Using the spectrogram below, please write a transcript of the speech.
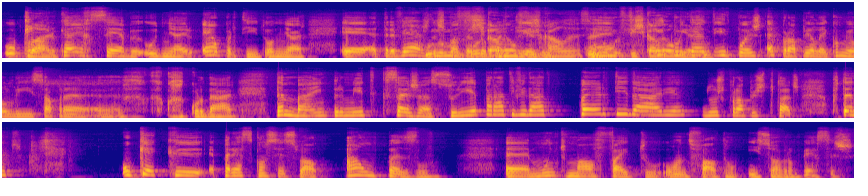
o, claro. quem recebe o dinheiro é o partido, ou melhor, é através o das contas do partido. É o, fiscal, é? o número fiscal e, é o portanto, mesmo. E depois a própria lei, como eu li, só para uh, recordar, também permite que seja assessoria para a atividade partidária dos próprios deputados. Portanto, o que é que parece consensual? Há um puzzle uh, muito mal feito, onde faltam e sobram peças,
